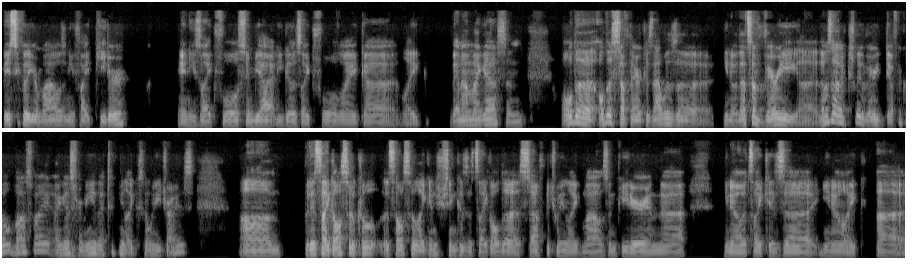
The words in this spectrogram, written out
basically your Miles and you fight Peter, and he's like full symbiote. He goes like full like uh like Venom, I guess, and all the all the stuff there because that was a you know that's a very uh that was actually a very difficult boss fight. I guess for me that took me like so many tries. Um, but it's like also cool. It's also like interesting because it's like all the stuff between like Miles and Peter and uh you know it's like his uh you know like uh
